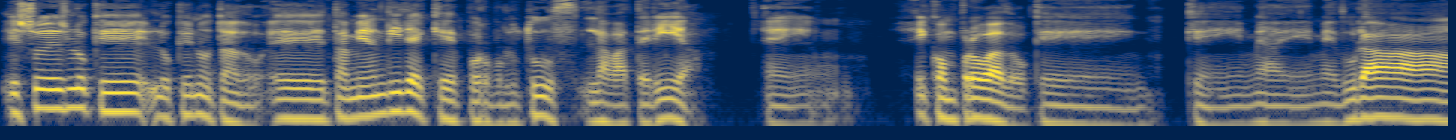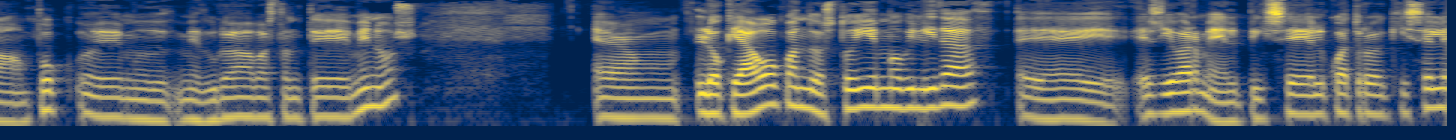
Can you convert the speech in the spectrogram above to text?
Eso es lo que, lo que he notado. Eh, también diré que por Bluetooth la batería he comprobado que, me, dura un poco, eh, me dura bastante menos. Em, lo que hago cuando estoy en movilidad eh, es llevarme el Pixel 4 XL,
